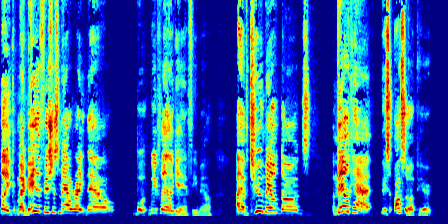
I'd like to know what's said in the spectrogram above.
Like, my betta fish is male right now, but we plan on getting a female. I have two male dogs, a male cat, who's also up here,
